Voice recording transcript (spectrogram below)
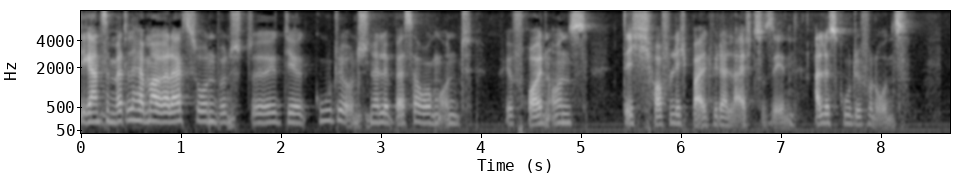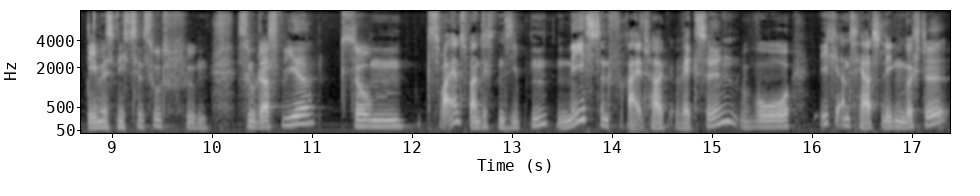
die ganze Metal Hammer Redaktion wünscht äh, dir gute und schnelle Besserung und wir freuen uns, dich hoffentlich bald wieder live zu sehen. Alles Gute von uns. Dem ist nichts hinzuzufügen. So dass wir zum 22.07. nächsten Freitag wechseln, wo ich ans Herz legen möchte,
